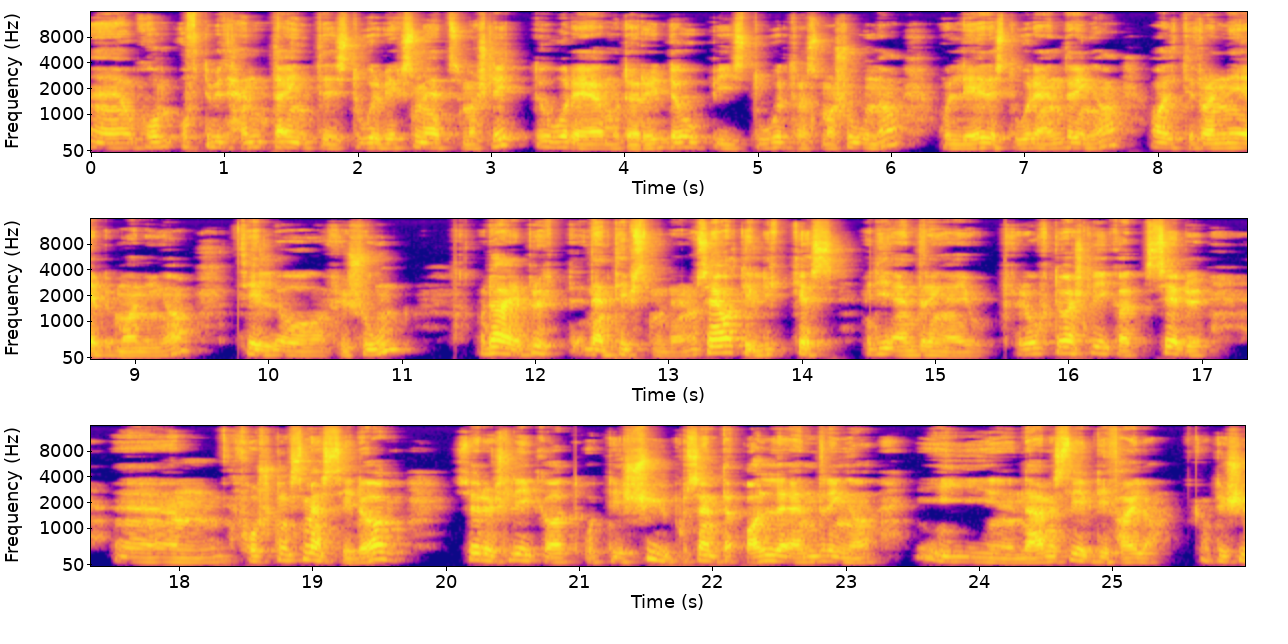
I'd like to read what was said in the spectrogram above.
Og og ofte blitt henta inn til store virksomheter som har slitt, og hvor jeg har måttet rydde opp i store transformasjoner og lede store endringer. Alt fra nedbemanninger til fusjon. Og da har jeg brukt den tipsmodellen. Og så har jeg alltid lykkes med de endringene jeg har gjort. For det har ofte vært slik at ser du eh, forskningsmessig i dag, så er det slik at 87 av alle endringer i næringslivet de feiler. 87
